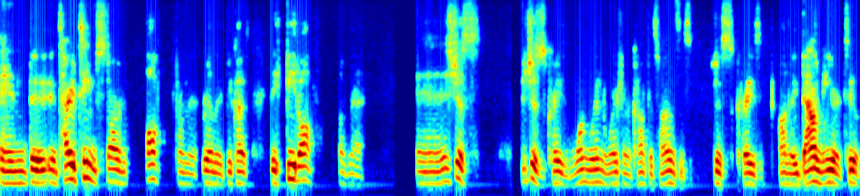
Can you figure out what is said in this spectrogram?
and the entire team started off from it really because they feed off of that. And it's just it's just crazy. One win away from the conference finals is just crazy. On a down year too.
